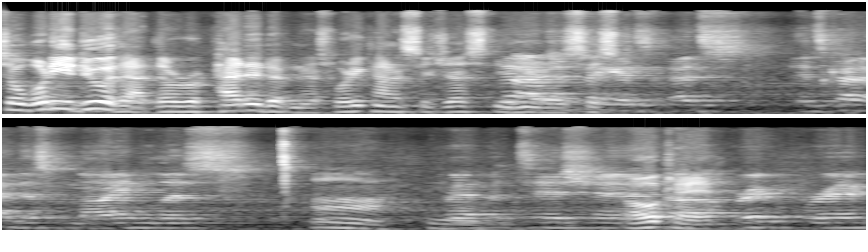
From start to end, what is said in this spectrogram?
So what do you do with that? The repetitiveness. What are you kind of suggesting Yeah, here? I'm just It's it's it's it's kind of this mindless ah, repetition. Okay. uh, brick brick.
